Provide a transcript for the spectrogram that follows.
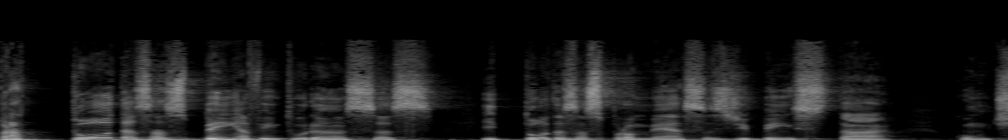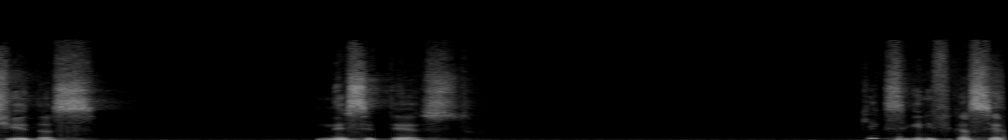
para todas as bem-aventuranças e todas as promessas de bem-estar contidas nesse texto. O que significa ser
